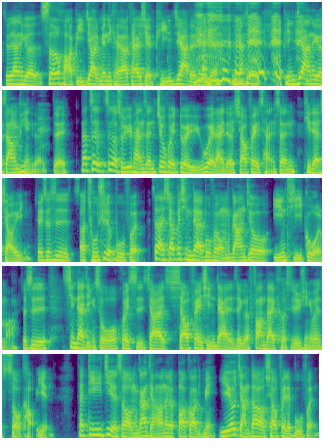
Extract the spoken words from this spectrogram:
就在那个奢华比较里面，你可能要开始选平价的那个，你要选平价那个商品了。对，那这这个储蓄盘撑就会对于未来的消费产生替代效应，所以这是呃储蓄的部分。在消费信贷的部分，我们刚刚就已经提过了嘛，就是信贷紧缩会使将来消费信贷的这个放贷可持续性也会受考验。在第一季的时候，我们刚刚讲到那个报告里面也有讲到消费的部分。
